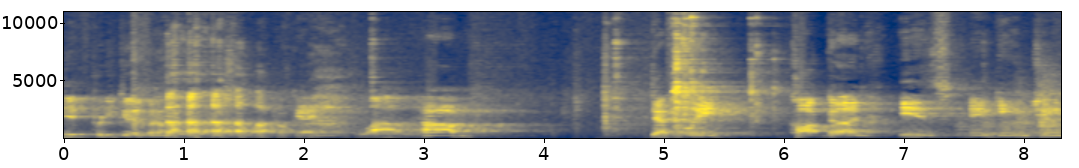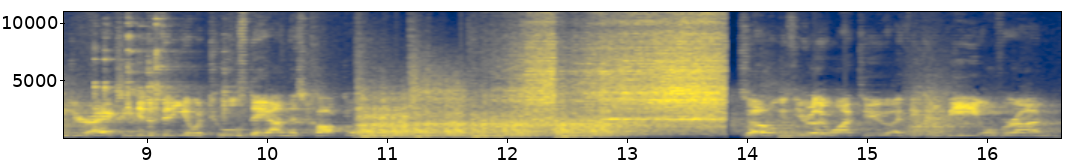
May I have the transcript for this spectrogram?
Did pretty good, but I'm not gonna push the luck, okay? Wow. Um, definitely, caulk gun is a game changer. I actually did a video at Tools Day on this caulk gun. So if you really want to, I think it'll be over on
